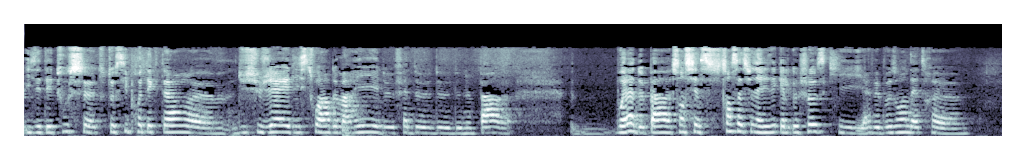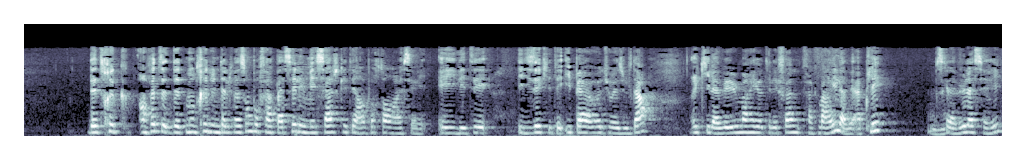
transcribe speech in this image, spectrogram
qu'ils étaient tous euh, tout aussi protecteurs euh, du sujet et de l'histoire de Marie et du fait de, de, de ne pas euh, voilà de pas sensa- sensationnaliser quelque chose qui avait besoin d'être d'être en fait d'être montré d'une telle façon pour faire passer les messages qui étaient importants dans la série. Et il était il disait qu'il était hyper heureux du résultat et qu'il avait eu Marie au téléphone enfin que Marie l'avait appelé parce qu'elle a vu la série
